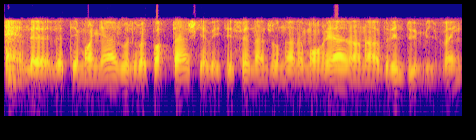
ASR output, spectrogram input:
le témoignage ou le reportage qui avait été fait dans le Journal de Montréal en avril 2020.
